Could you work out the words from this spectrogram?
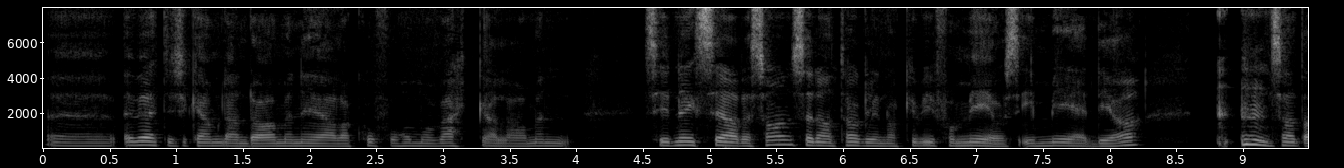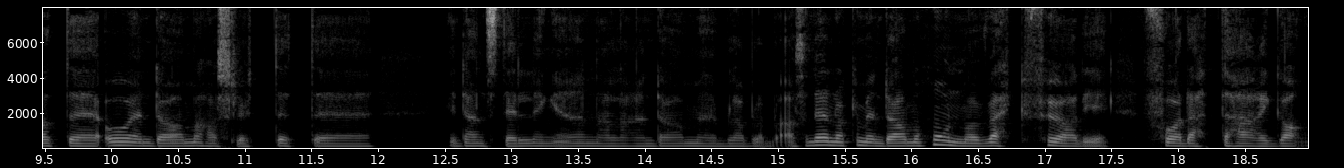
Jeg vet ikke hvem den damen er, eller hvorfor hun må vekk, eller Men siden jeg ser det sånn, så er det antagelig noe vi får med oss i media. sånn at eh, å, en dame har sluttet eh, i den stillingen, eller en dame bla, bla, bla. Altså, det er noe med en dame. Hun må vekk før de får dette her i gang.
